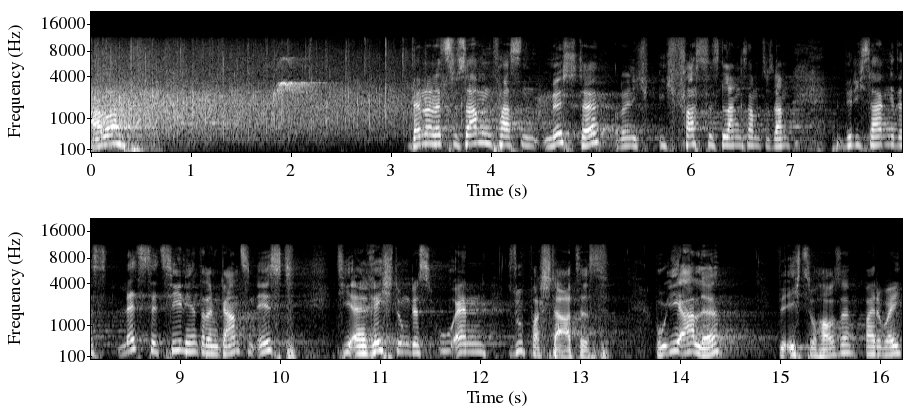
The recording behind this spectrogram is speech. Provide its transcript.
aber wenn man es zusammenfassen müsste, oder ich, ich fasse es langsam zusammen, würde ich sagen, das letzte Ziel hinter dem Ganzen ist die Errichtung des UN-Superstaates wo ihr alle, wie ich zu Hause, by the way,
